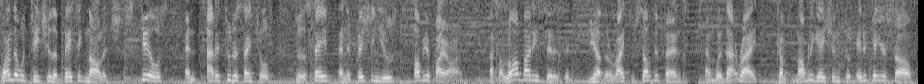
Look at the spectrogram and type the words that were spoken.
one that will teach you the basic knowledge, skills, and attitude essentials to the safe and efficient use of your firearm. As a law abiding citizen, you have the right to self defense, and with that right comes an obligation to educate yourself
